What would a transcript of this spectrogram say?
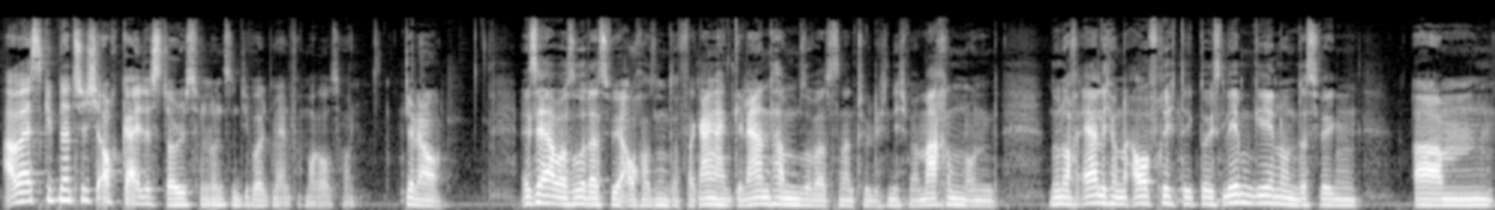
Aber es gibt natürlich auch geile Stories von uns und die wollten wir einfach mal raushauen. Genau. Ist ja aber so, dass wir auch aus unserer Vergangenheit gelernt haben, sowas natürlich nicht mehr machen und nur noch ehrlich und aufrichtig durchs Leben gehen und deswegen ähm,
